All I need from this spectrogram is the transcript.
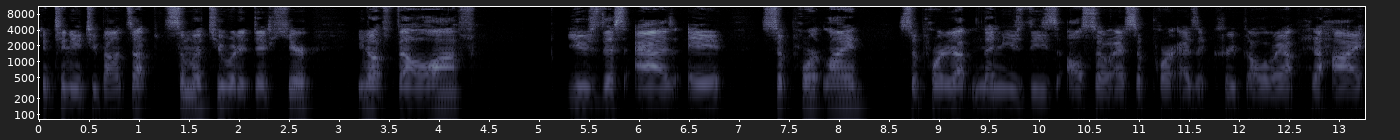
continue to bounce up. Similar to what it did here. You know, it fell off. Use this as a support line support it up, and then use these also as support as it creeped all the way up, hit a high.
